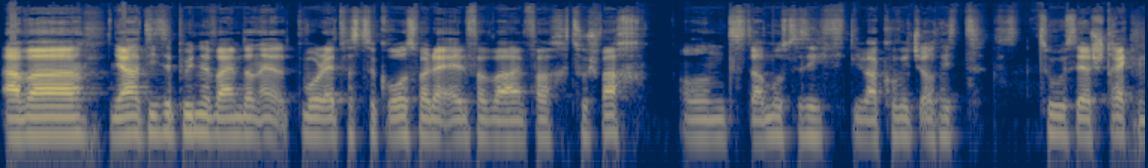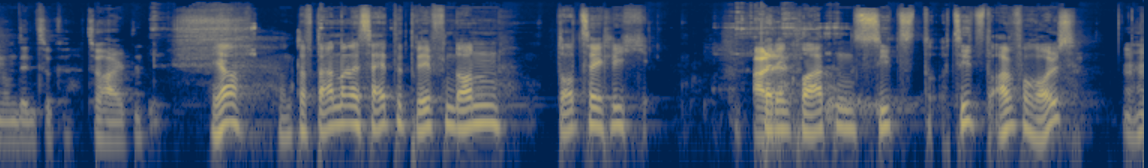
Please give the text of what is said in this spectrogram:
Aber ja, diese Bühne war ihm dann äh, wohl etwas zu groß, weil der Elfer war einfach zu schwach. Und da musste sich Livakovic auch nicht zu sehr strecken, um den zu, zu halten. Ja, und auf der anderen Seite treffen dann tatsächlich Alle. bei den Kroaten sitzt, sitzt einfach alles. Mhm.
